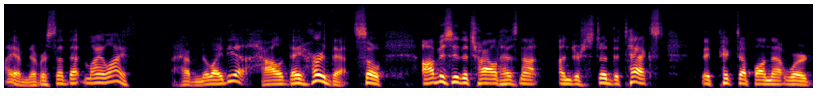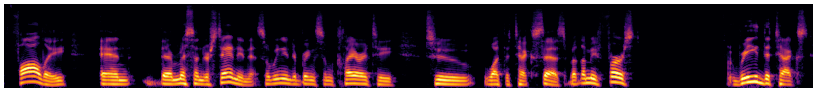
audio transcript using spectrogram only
I have never said that in my life. I have no idea how they heard that. So obviously, the child has not understood the text. They picked up on that word folly and they're misunderstanding it. So we need to bring some clarity to what the text says. But let me first read the text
